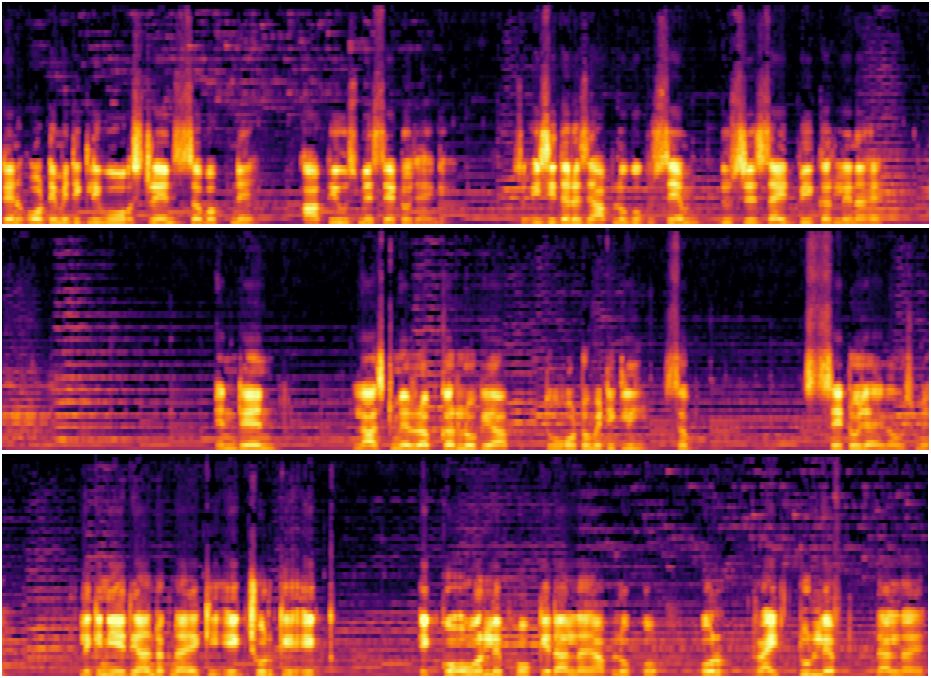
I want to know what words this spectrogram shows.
देन ऑटोमेटिकली वो स्ट्रेन सब अपने आप ही उसमें सेट हो जाएँगे। सो so, इसी तरह से आप लोगों को सेम दूसरे साइड भी कर लेना है। एंड देन लास्ट में रब कर लोगे आप तो ऑटोमेटिकली सब सेट हो जाएगा उसमें। लेकिन ये ध्यान रखना है कि एक छोड़ के एक एक को ओवरलेप होके डालना है आप लोग को और राइट टू लेफ़्ट डालना है।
